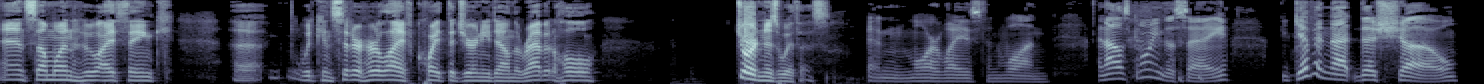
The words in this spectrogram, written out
and someone who I think uh, would consider her life quite the journey down the rabbit hole. Jordan is with us. In more ways than one. And I was going to say, given that this show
